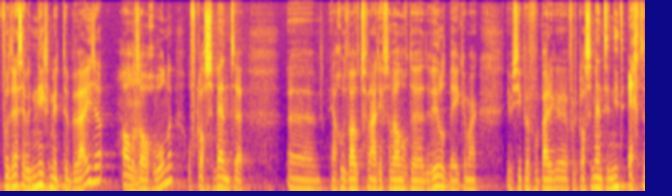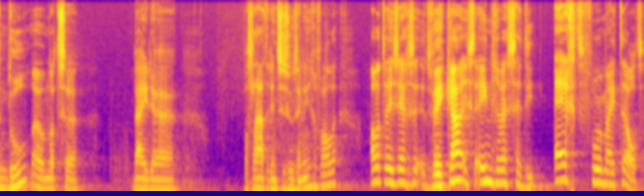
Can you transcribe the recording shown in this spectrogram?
Voor de rest heb ik niks meer te bewijzen, alles Mhm. al gewonnen. Of klassementen. Ehm, ja goed, Wout van Aert heeft dan wel nog de, de wereldbeker, maar in principe voor, bij de, voor de klassementen niet echt een doel, eh, omdat ze beide pas later in het seizoen zijn ingevallen. Alle twee zeggen ze, het WK is de enige wedstrijd die echt voor mij telt.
